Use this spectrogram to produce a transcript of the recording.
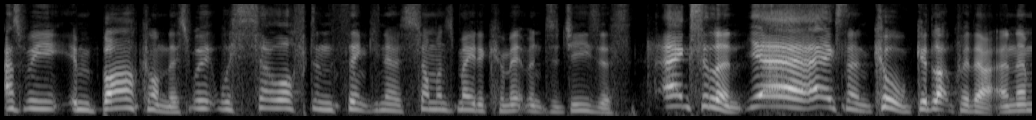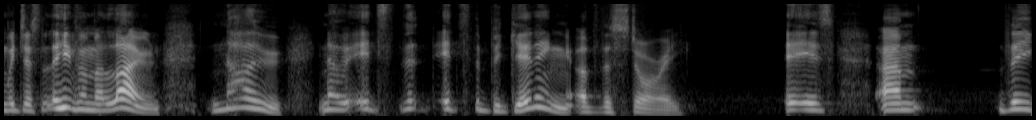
as we embark on this, we, we so often think, you know, someone's made a commitment to Jesus. Excellent. Yeah, excellent. Cool. Good luck with that. And then we just leave them alone. No, no, it's the, it's the beginning of the story. It is um, the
